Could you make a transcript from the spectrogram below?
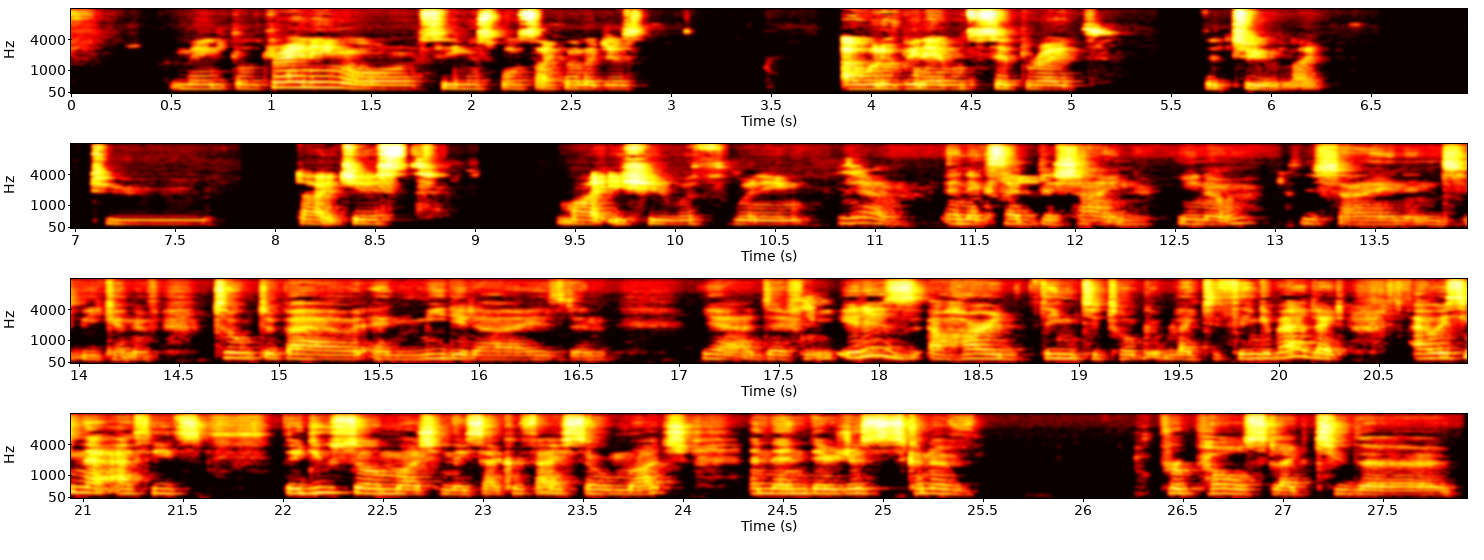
mental training or seeing a sports psychologist, I would have been able to separate the two, like to digest my issue with winning. Yeah, and accept the shine, you know, the shine and to be kind of talked about and mediatized and yeah definitely. It is a hard thing to talk like to think about like i always think that athletes they do so much and they sacrifice so much and then they're just kind of propulsed like to the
